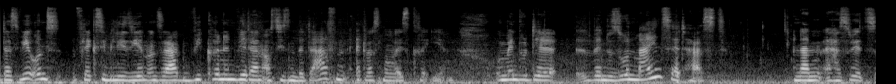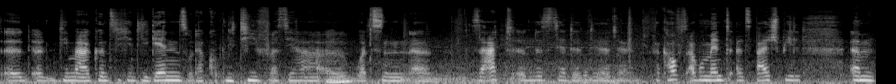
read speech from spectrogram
dass wir uns flexibilisieren und sagen, wie können wir dann aus diesen Bedarfen etwas Neues kreieren. Und wenn du dir, wenn du so ein Mindset hast, und dann hast du jetzt äh, äh, Thema künstliche Intelligenz oder kognitiv, was ja äh, Mhm. Watson äh, sagt, äh, das ist ja der, der, der Verkaufsargument als Beispiel. Ähm,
